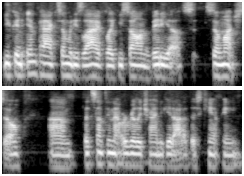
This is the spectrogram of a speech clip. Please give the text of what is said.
you can impact somebody's life, like you saw in the video, so, so much. So um, that's something that we're really trying to get out of this campaign.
